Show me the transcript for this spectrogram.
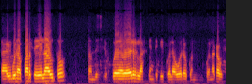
alguna parte del auto donde se pueda ver la gente que colaboró con, con la causa.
